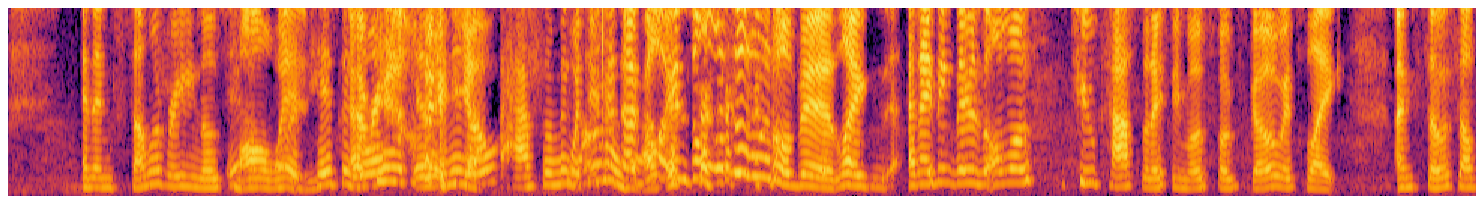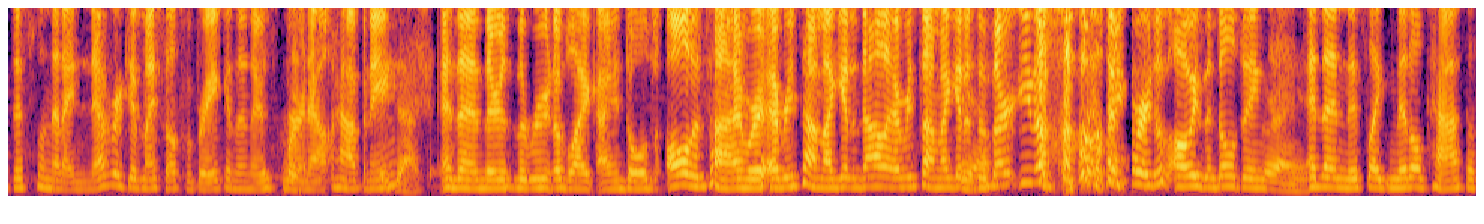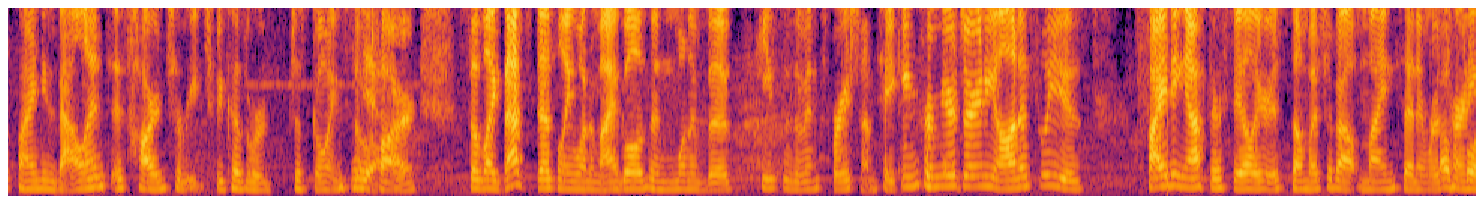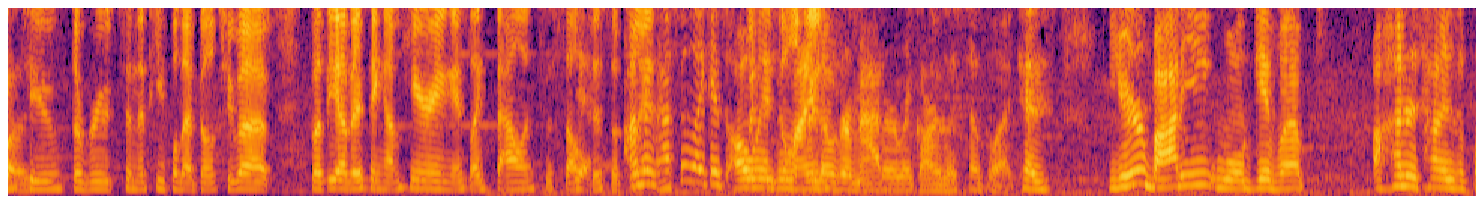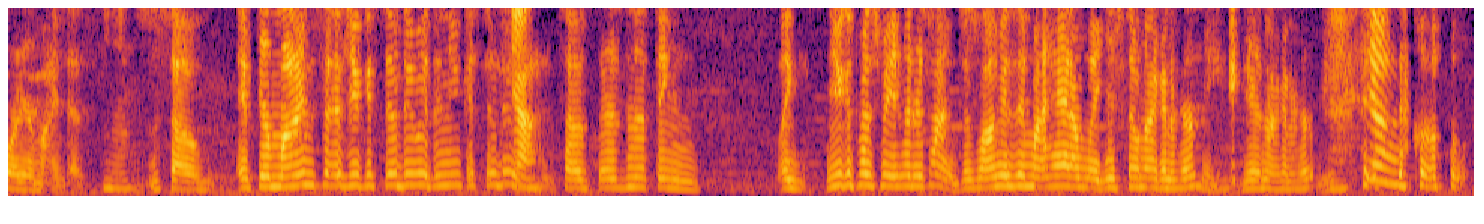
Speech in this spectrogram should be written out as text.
and then celebrating those small course. wins. Hit the goal and then, you Yeah. know, have some Once you hit that goal, indulge a little bit. Like, and I think there's almost two paths that I see most folks go. It's like, I'm so self-disciplined that I never give myself a break. And then there's Yeah. burnout happening. Exactly. And then there's the root of like, I indulge all the time where every time I get a dollar, every time I get a dessert, you know, like we're just always indulging. Right. And then this like middle path of finding balance is hard to reach because we're just going so Yeah. far. So like that's definitely one of my goals and one of the pieces of inspiration I'm taking from your journey, honestly, is fighting after failure is so much about mindset and returning to the roots and the people that built you up. But the other thing I'm hearing is like balance the self discipline. I mean, I feel like it's always mind over matter, regardless of what, because your body will give up a hundred times before your mind does. Mhm. So if your mind says you can still do it, then you can still do Yeah. it. So there's nothing. Like you can punch me a hundred times, as long as in my head I'm like, you're still not gonna hurt me. You're not gonna hurt me. Yeah. so,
